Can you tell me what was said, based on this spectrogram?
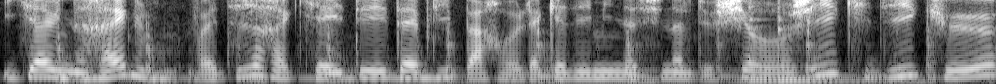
Il y a une règle, on va dire, qui a été établie par euh, l'Académie nationale de chirurgie qui dit que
